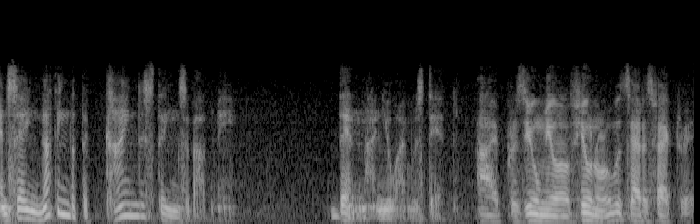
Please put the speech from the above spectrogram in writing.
and saying nothing but the kindest things about me. Then I knew I was dead. I presume your funeral was satisfactory.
